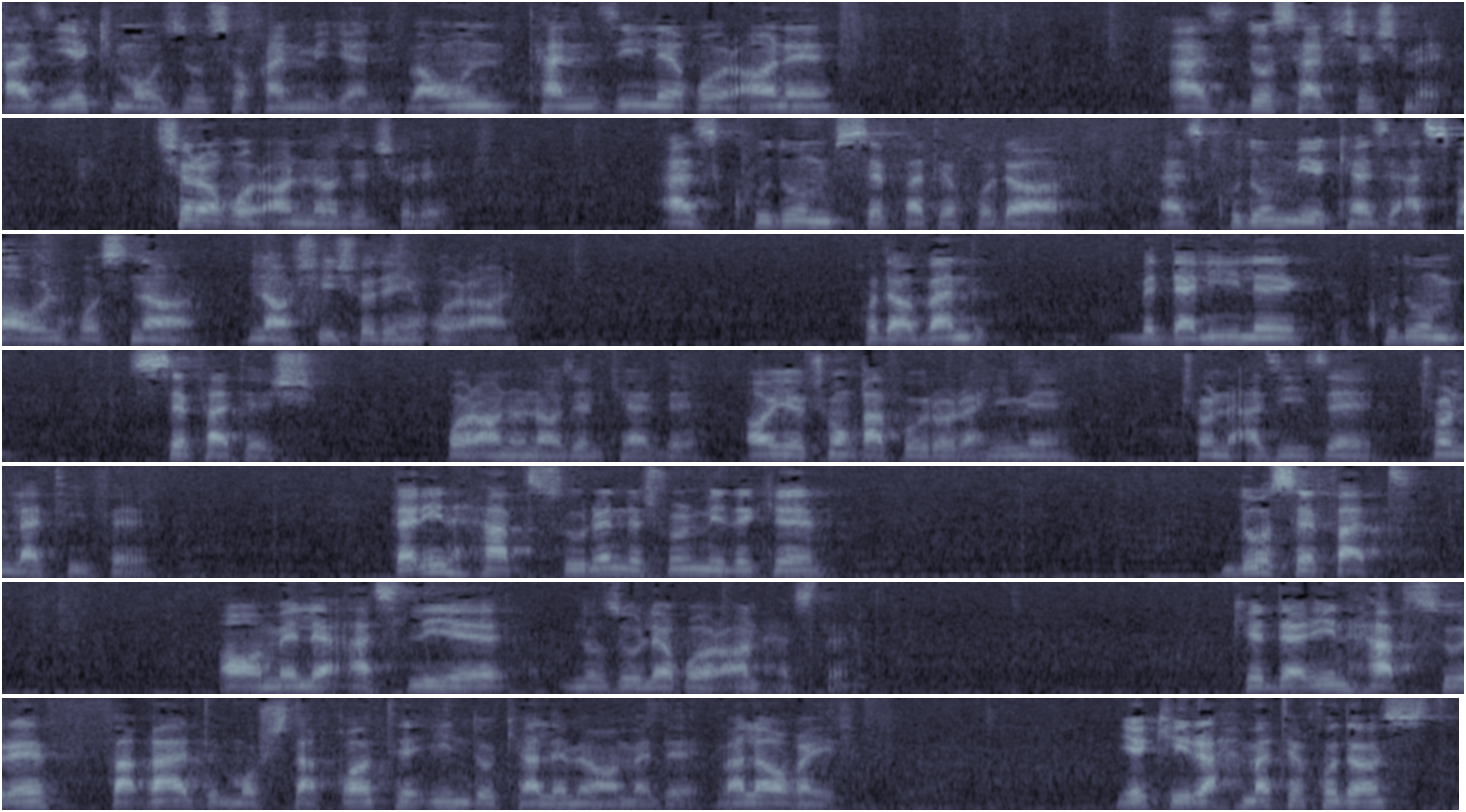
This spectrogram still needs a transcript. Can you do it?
از یک موضوع سخن میگن و اون تنزیل قرآن از دو سرچشمه. چرا قرآن نازل شده؟ از کدوم صفت خدا؟ از کدوم یک از اسماء الحسنا ناشی شده این قرآن؟ خداوند به دلیل کدوم صفتش قرآن رو نازل کرده؟ آیا چون غفور و رحیمه؟ چون عزیزه چون لطیفه. در این هفت سوره نشون میده که دو صفت عامل اصلی نزول قرآن هستند که در این هفت سوره فقط مشتقات این دو کلمه آمده ولا غیر. یکی رحمت خداست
